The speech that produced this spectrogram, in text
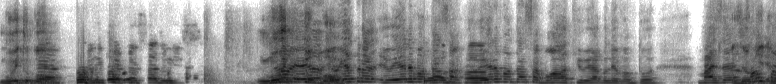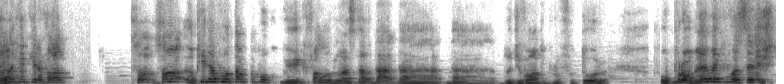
Muito bom. É, eu não tinha pensado nisso. Muito Não, eu, bom. eu ia eu ia levantar essa, Porra. eu ia levantar essa bola que o Iago levantou. Mas é Mas só uma queria parada que eu queria falar. Só, só- eu queria voltar um pouco o que o Rick falou do lance da, da- da- da- do De Volta para o Futuro. O problema é que vocês,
